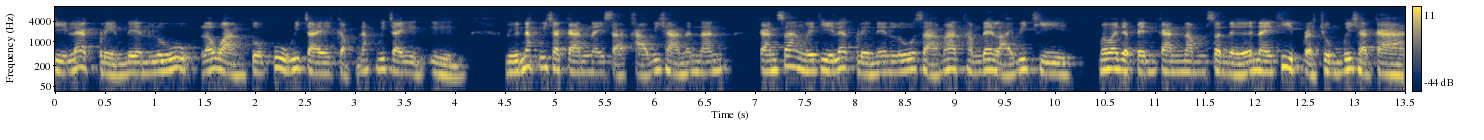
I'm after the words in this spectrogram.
ทีแลกเปลี่ยนเรียนรู้ระหว่างตัวผู้วิจัยกับนักวิจัยอื่น ๆ หรือนักวิชาการในสาขาวิชานั้นๆ การสร้างเวทีแลกเปลี่ยนเรียนรู้สามารถทำได้หลายวิธี ไม่ว่าจะเป็นการนำเสนอในที่ประชุมวิชาการ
